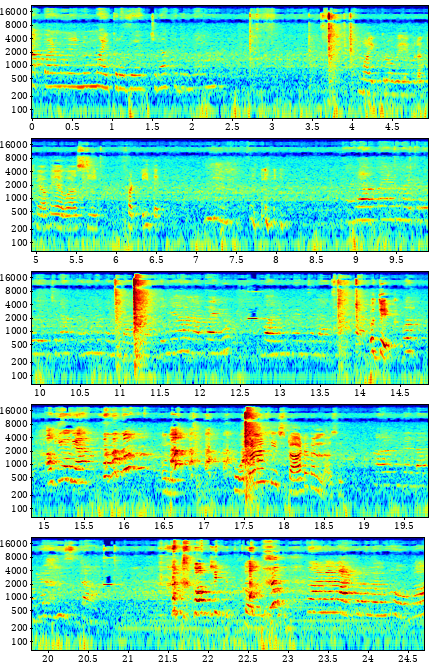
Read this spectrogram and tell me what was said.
ਆਪਾਂ ਨੂੰ ਇਹਨੂੰ ਮਾਈਕ੍ਰੋਵੇਵ 'ਚ ਰੱਖ ਦਿੰਦੇ ਹਾਂ। ਮਾਈਕ੍ਰੋਵੇਵ ਰੱਖਿਆ ਹੋਇਆ ਵਾ ਅਸੀਂ ਫੱਟੀ ਤੇ। ਹੁਣ ਆਪਾਂ ਇਹਨੂੰ ਮਾਈਕ੍ਰੋਵੇਵ 'ਚ ਰੱਖ ਕੇ ਹੁਣ ਆਪਾਂ ਨੂੰ ਬੰਦ ਕਰ ਦਿੰਦੇ ਹਾਂ। ਹੁਣ ਆਪਾਂ ਇਹਨੂੰ 1 ਮਿੰਟ ਲਾ ਕੇ start- ਉਹ ਦੇਖ। ਆ ਕੀ ਹੋ ਗਿਆ? ਉਹਨੂੰ ਖੋਲਣਾ ਸੀ ਸਟਾਰਟ ਕਰਨਾ ਸੀ। ਕੋਲੀ ਕੋਲੀ। ਹਾਂ ਮੈਂ ਮਾਈਕ੍ਰੋਵੇਵ ਹੋਗਾ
